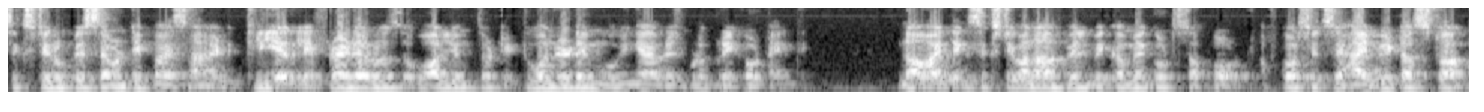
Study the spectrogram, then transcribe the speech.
sixty rupees seventy paisa and clearly Friday రోజు వాల్యూమ్ తోటి two hundred day moving average కూడా బ్రేక్అవుట్ అయింది. Now I think sixty one of will become a good support of course it's a high beta stock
